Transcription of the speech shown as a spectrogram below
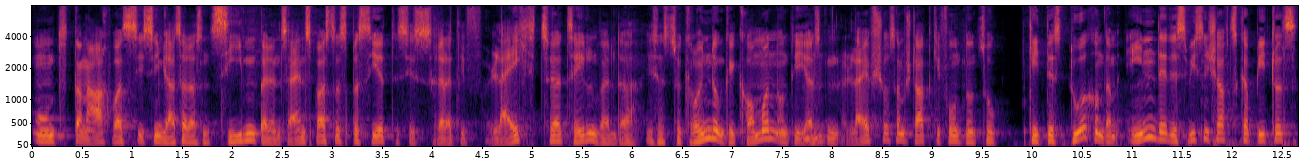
Und danach, was ist im Jahr 2007 bei den Science Busters passiert, das ist relativ leicht zu erzählen, weil da ist es zur Gründung gekommen und die mhm. ersten Live-Shows haben stattgefunden und so geht es durch und am Ende des Wissenschaftskapitels,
